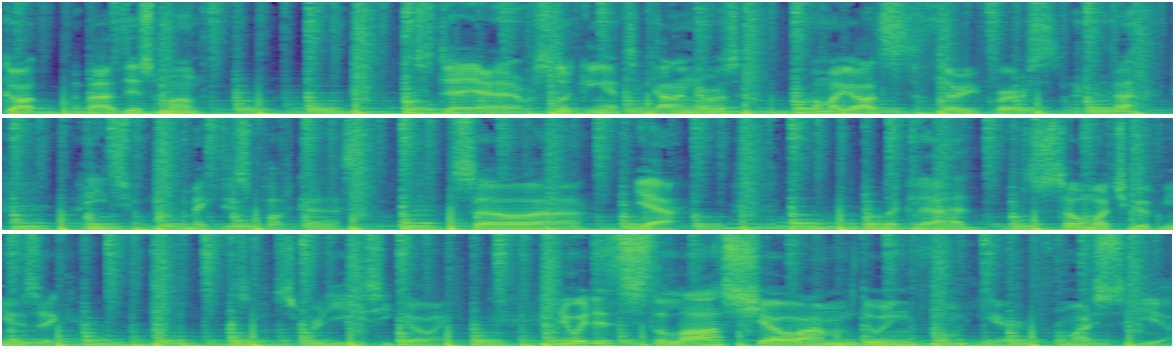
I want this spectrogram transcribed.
Forgot about this month. Today I was looking at the calendar. I was, oh my god, it's the 31st. I need to make this podcast. So uh, yeah, luckily I had so much good music, so it's pretty easy going. Anyway, this is the last show I'm doing from here, from my studio,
